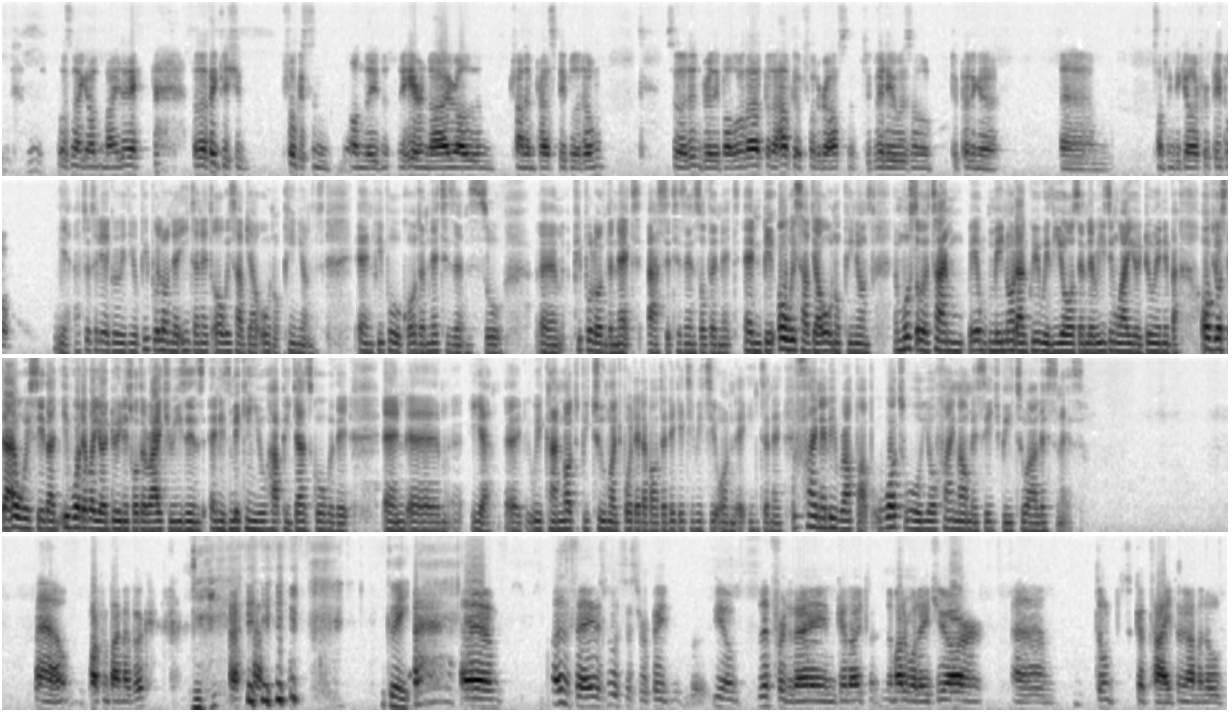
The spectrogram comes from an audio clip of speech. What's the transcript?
wasn't like that in my day. But I think you should focus on, on the, the here and now rather than trying to impress people at home. So I didn't really bother with that, but I have got photographs and took videos, and I'll be putting a um, something together for people. Yeah, I totally agree with you. People on the internet always have their own opinions, and people call them netizens. So, um, people on the net are citizens of the net, and they always have their own opinions. And most of the time, they may not agree with yours and the reason why you're doing it. But obviously, I always say that if whatever you're doing is for the right reasons and is making you happy, just go with it. And um, yeah, uh, we cannot be too much bothered about the negativity on the internet. Finally, wrap up. What will your final message be to our listeners? Uh, apart from buying my book. Great. Um, as I say, let's just repeat. You know, live for today and get out. No matter what age you are, um, don't get tied to. I'm an old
